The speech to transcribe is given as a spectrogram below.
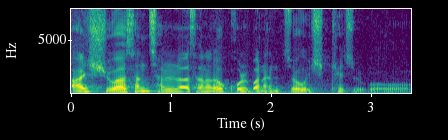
아슈와 산찰라사나로 골반 안쪽 의식해주고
